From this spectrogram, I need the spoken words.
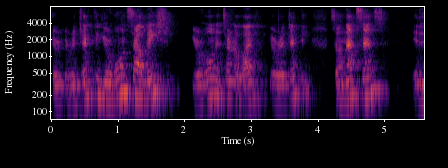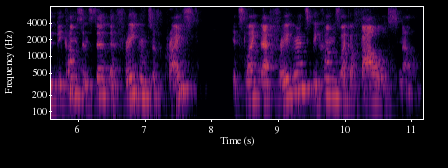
rejecting your own salvation, your own eternal life, you're rejecting. So in that sense, it becomes instead the fragrance of Christ, it's like that fragrance becomes like a foul smell,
